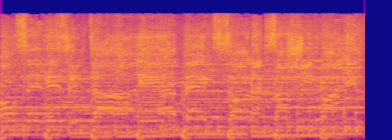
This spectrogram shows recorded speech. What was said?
en ses résultats et avec son accent chinois, il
